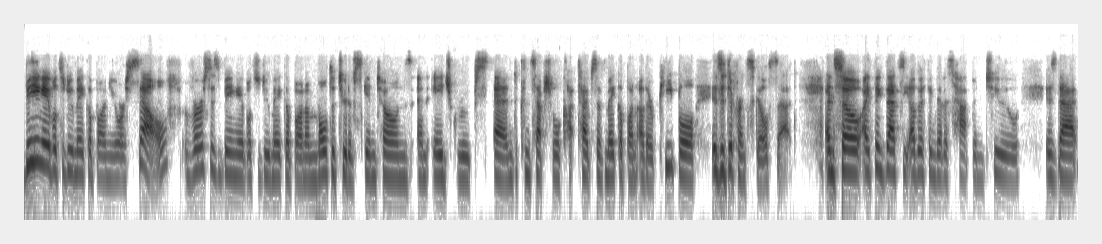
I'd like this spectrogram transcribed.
being able to do makeup on yourself versus being able to do makeup on a multitude of skin tones and age groups and conceptual types of makeup on other people is a different skill set. And so I think that's the other thing that has happened too is that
